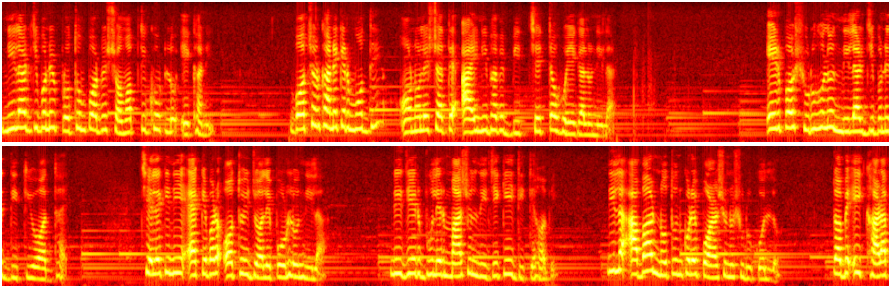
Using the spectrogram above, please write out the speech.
নীলার জীবনের প্রথম পর্বের সমাপ্তি ঘটল এখানে। বছর খানেকের মধ্যে অনলের সাথে আইনিভাবে বিচ্ছেদটা হয়ে গেল নীলার। এরপর শুরু হলো নীলার জীবনের দ্বিতীয় অধ্যায়। ছেলেকে নিয়ে একেবারে অথই জলে পড়ল নীলা। নিজের ভুলের মাসুল নিজেকেই দিতে হবে। নীলা আবার নতুন করে পড়াশুনো শুরু করল। তবে এই খারাপ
